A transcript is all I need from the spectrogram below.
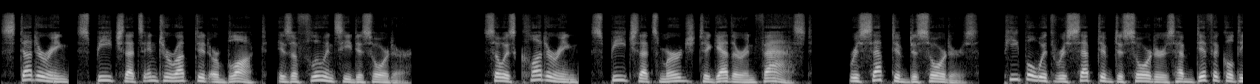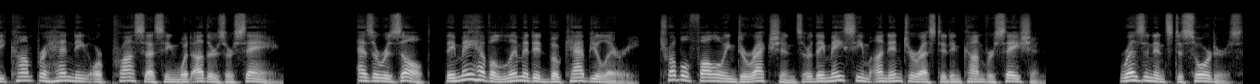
Stuttering, speech that's interrupted or blocked, is a fluency disorder. So is cluttering, speech that's merged together and fast. Receptive disorders. People with receptive disorders have difficulty comprehending or processing what others are saying. As a result, they may have a limited vocabulary, trouble following directions, or they may seem uninterested in conversation. Resonance disorders.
